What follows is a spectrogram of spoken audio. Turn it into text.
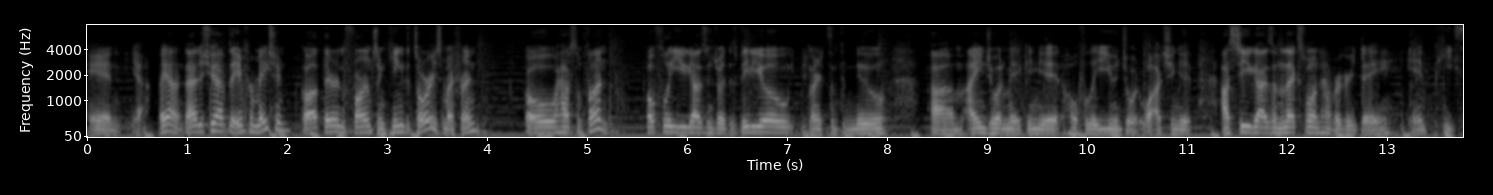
And yeah, but yeah, now that you have the information, go out there and farm some King Detritus, my friend. Go have some fun hopefully you guys enjoyed this video. You learned something new. Um, i enjoyed making it. Hopefully you enjoyed watching it. I'll see you guys on the next one. Have a great day and peace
